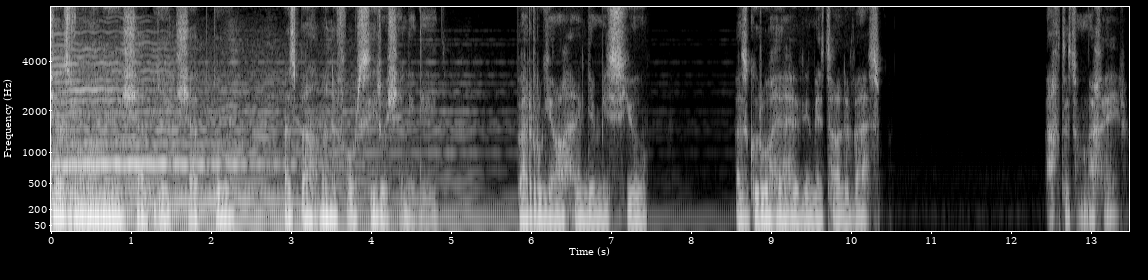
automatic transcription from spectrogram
که از رمان شب یک شب دو از بهمن فرسی رو شنیدید بر روی آهنگ میسیو از گروه هوی متال وسب وقتتون بخیر.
